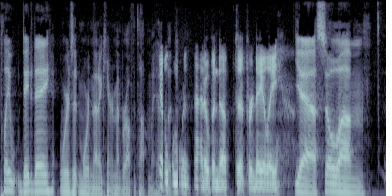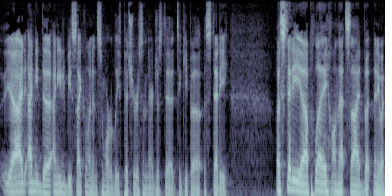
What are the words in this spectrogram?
play day to day, or is it more than that? I can't remember off the top of my head. Yeah, a little more than that opened up to, for daily. Yeah, so um, yeah, I, I, need to I need to be cycling in some more relief pitchers in there just to to keep a, a steady a steady uh, play on that side. But anyway,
